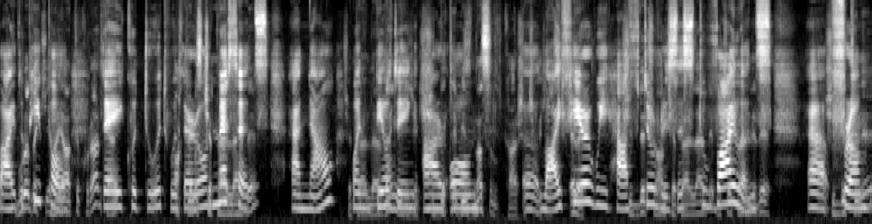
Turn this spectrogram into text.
by the people. They could do it with their own methods. And now, when building our own uh, life here, we have to resist to violence. Uh, from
